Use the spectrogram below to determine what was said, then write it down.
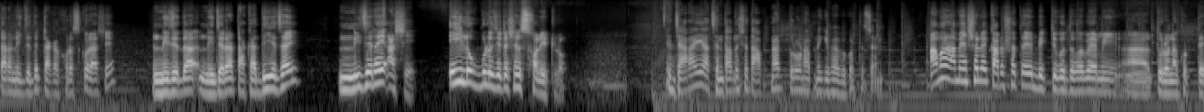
তারা নিজেদের টাকা খরচ করে আসে নিজেরা নিজেরা টাকা দিয়ে যায় নিজেরাই আসে। এই লোকগুলো যেটা সে সলিড লোক। যারাই আছেন তাদের সাথে আপনার তুলনা আপনি কীভাবে করতে চান? আমার আমি আসলে কারোর সাথে ব্যক্তিগতভাবে আমি তুলনা করতে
